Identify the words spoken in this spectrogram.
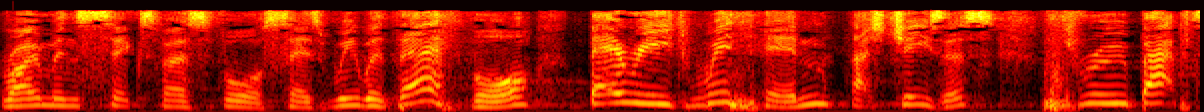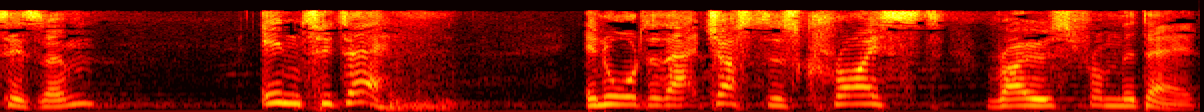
Romans 6 verse 4 says, We were therefore buried with him, that's Jesus, through baptism into death, in order that just as Christ rose from the dead,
